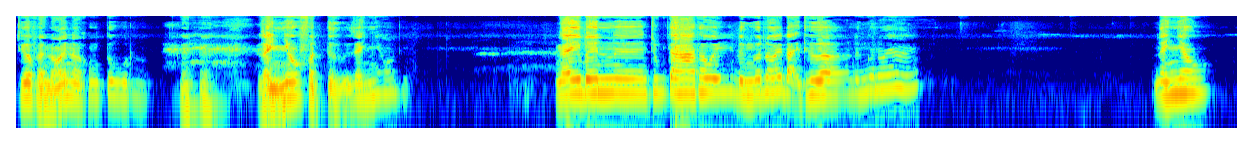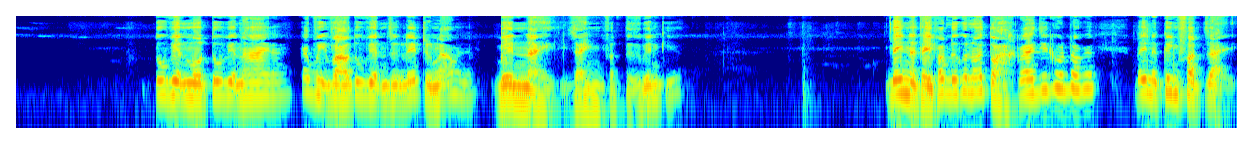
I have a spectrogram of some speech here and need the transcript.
Chưa phải nói là không tu đâu. Giành nhau phật tử, giành nhau thì ngay bên ờ, chúng ta thôi, đừng có nói đại thừa, đừng có nói ai. Đánh nhau tu viện một, tu viện hai đấy các vị vào tu viện dự lễ trưởng lão nhé. bên này dành phật tử bên kia. Đây là thầy pháp đức có nói toạc ra chứ có đây là kinh phật dạy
